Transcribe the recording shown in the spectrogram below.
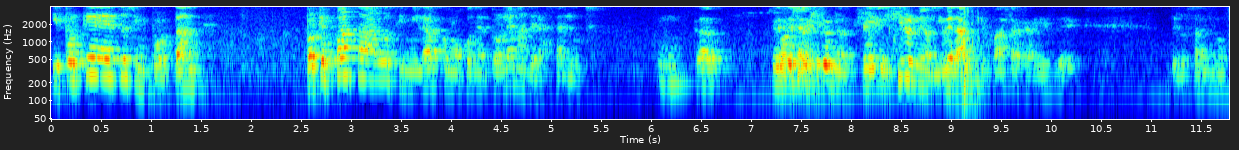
¿Y por qué esto es importante? Porque pasa algo similar como con el problema de la salud. Claro. Es el giro, el giro neoliberal que pasa a raíz de, de los años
